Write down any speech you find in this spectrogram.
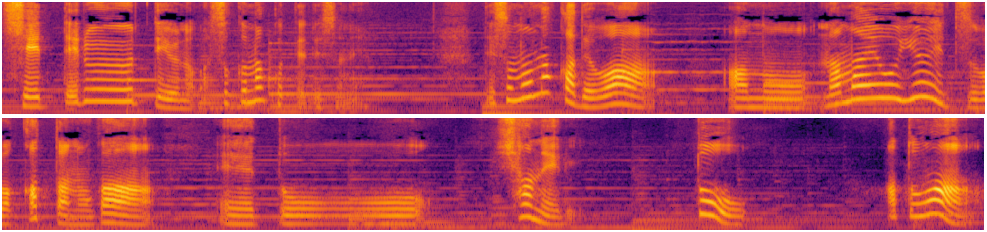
知ってるっていうのが少なくてですね。で、その中では、あの、名前を唯一分かったのが、えっ、ー、と、シャネルと、あとは、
